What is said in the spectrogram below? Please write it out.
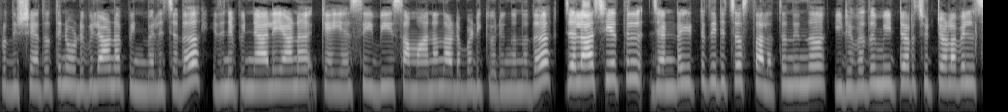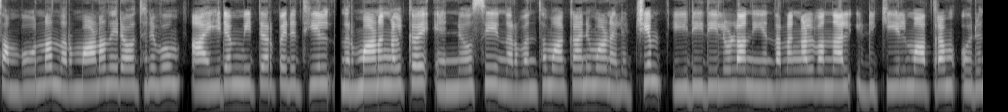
പ്രതിഷേധത്തിനൊടുവിലാണ് പിൻവലിച്ചത്. ഇതിന് പിന്നാലെയാണ് കെ എസ് ഇ ബി സമാന നടപടിക്കൊരുങ്ങുന്നത്. ജലാശയത്തിൽ ജണ്ടയിട്ട് തിരിച്ച സ്ഥലത്ത് നിന്ന് ഇരുപത് മീറ്റർ ചുറ്റളവിൽ സമ്പൂർണ നിർമ്മാണ നിരോധനവും ആയിരം മീറ്റർ പരിധിയിൽ നിർമ്മാണങ്ങൾക്ക് എൻ ഒ സി നിർബന്ധമാക്കാനുമാണ് ലക്ഷ്യം. ഈ രീതിയിലുള്ള നിയന്ത്രണങ്ങൾ വന്നാൽ ഇടുക്കിയിൽ മാത്രം ഒരു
